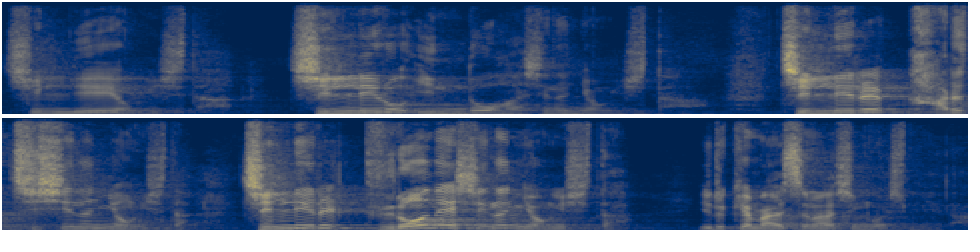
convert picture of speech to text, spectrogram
진리의 영이시다. 진리로 인도하시는 영이시다. 진리를 가르치시는 영이시다. 진리를 드러내시는 영이시다. 이렇게 말씀하신 것입니다.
